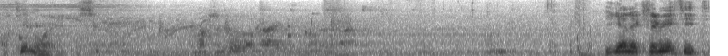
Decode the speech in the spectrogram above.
Fucking wanks. You getting it?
